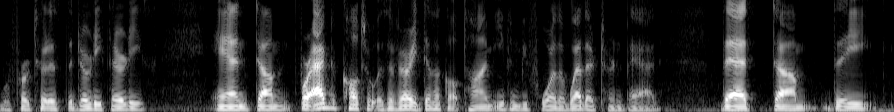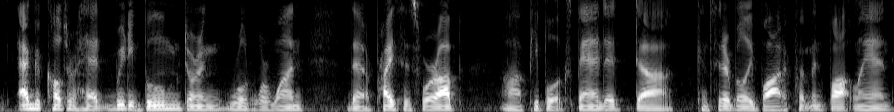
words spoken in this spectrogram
refer to it as the dirty 30s. And um, for agriculture, it was a very difficult time even before the weather turned bad. That um, the agriculture had really boomed during World War I. The prices were up. Uh, people expanded uh, considerably, bought equipment, bought land.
